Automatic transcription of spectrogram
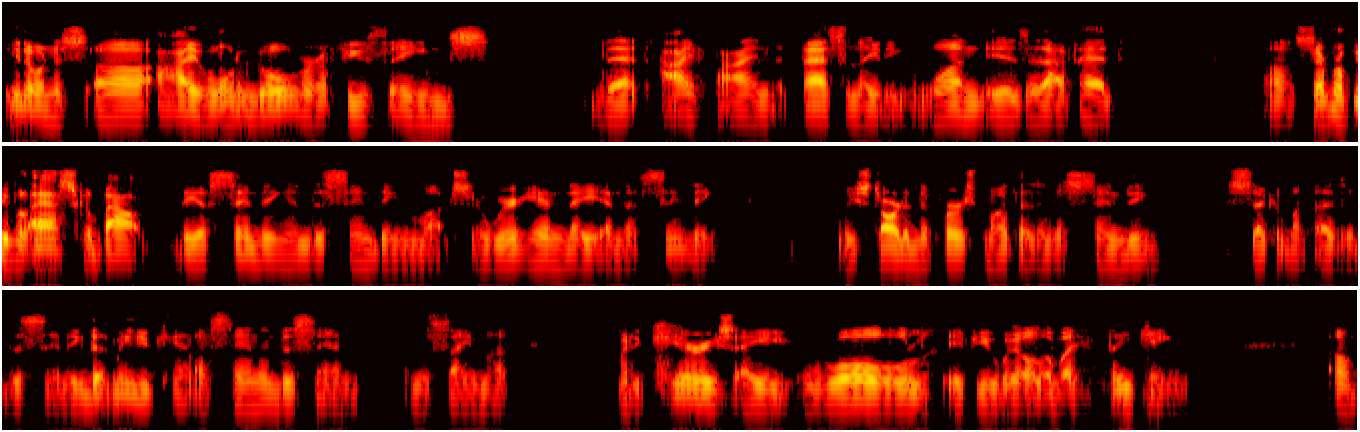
You know, and this, uh, I want to go over a few things that I find fascinating. One is that I've had uh, several people ask about the ascending and descending months, and we're in a, an ascending. We started the first month as an ascending, second month as a descending. Doesn't mean you can't ascend and descend in the same month, but it carries a role, if you will, of a thinking of,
